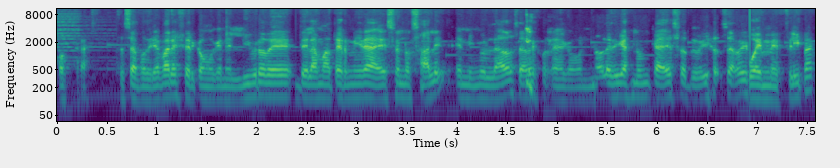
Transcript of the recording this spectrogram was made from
ostras, o sea, podría parecer como que en el libro de, la maternidad eso no sale en ningún lado, ¿sabes? como no le digas nunca eso a tu hijo, ¿sabes? Pues me flipa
